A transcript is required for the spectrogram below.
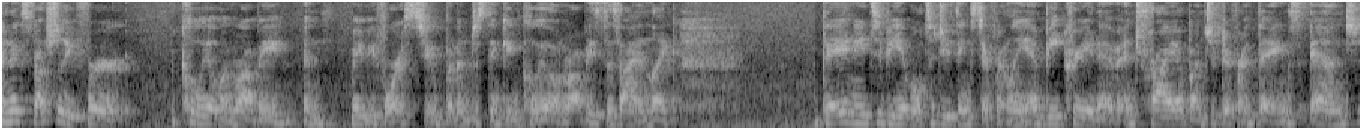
and especially for Khalil and Robbie, and maybe Forrest too, but I'm just thinking Khalil and Robbie's design, like they need to be able to do things differently and be creative and try a bunch of different things and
